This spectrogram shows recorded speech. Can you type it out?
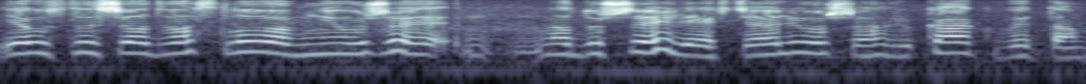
Я услышала два слова, мне уже на душе легче. Алеша, говорю, как вы там?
